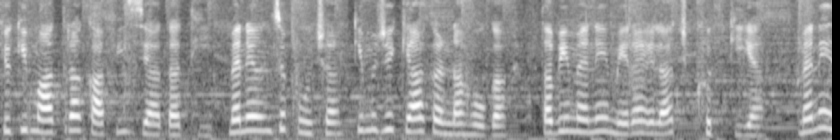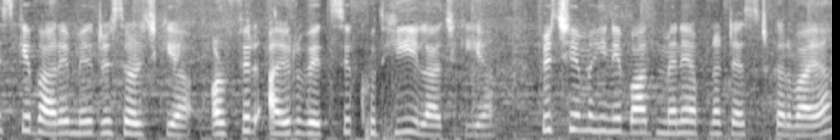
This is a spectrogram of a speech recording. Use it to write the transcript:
क्योंकि मात्रा काफ़ी ज़्यादा थी। मैंने उनसे पूछा कि मुझे क्या करना होगा। तभी मैंने मेरा इलाज खुद किया। मैंने इसके बारे में रिसर्च किया और फिर आयुर्वेद से खुद ही इलाज किया। फिर छह महीने बाद मैंने अपना टेस्ट करवाया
